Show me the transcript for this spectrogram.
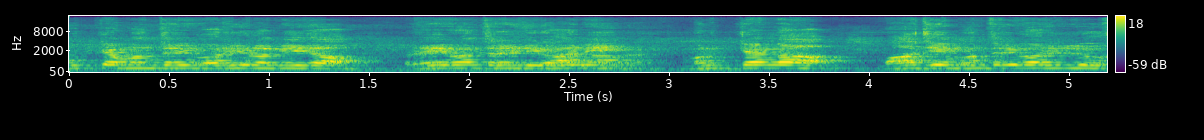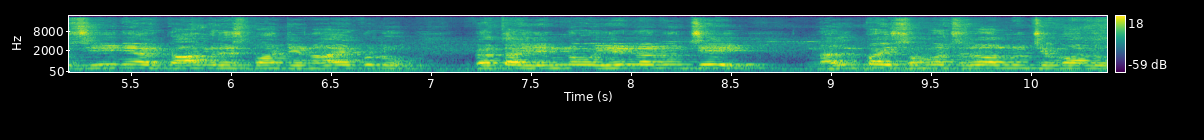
ముఖ్యమంత్రి వర్యుల మీద రేవంత్ రెడ్డి కానీ ముఖ్యంగా మాజీ మంత్రి వర్యులు సీనియర్ కాంగ్రెస్ పార్టీ నాయకులు గత ఎన్నో ఏళ్ళ నుంచి నలభై సంవత్సరాల నుంచి వాళ్ళు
